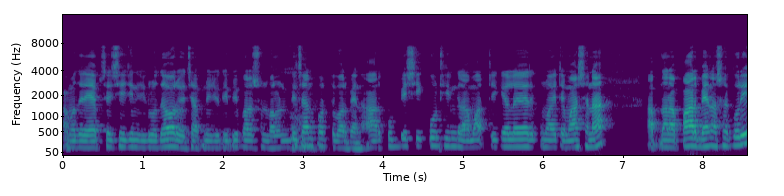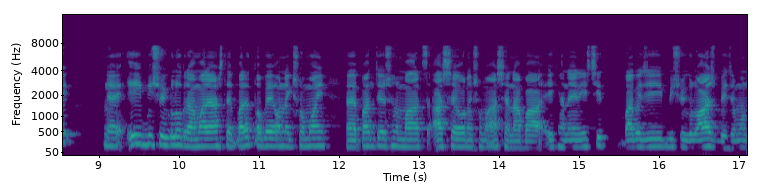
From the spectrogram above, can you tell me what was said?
আমাদের অ্যাপসে সেই জিনিসগুলো দেওয়া রয়েছে। আপনি যদি প্রিপারেশন ভালো নিতে চান পড়তে পারবেন। আর খুব বেশি কঠিন গ্রামাটিক্যালের কোনো আইটেম আসে না। আপনারা পারবেন, আশা করি। এই বিষয়গুলো গ্রামারে আসতে পারে। তবে অনেক সময় পাঞ্চুয়েশন মার্কস আসে, অনেক সময় আসে না। বা এখানে নিশ্চিতভাবে যে বিষয়গুলো আসবে, যেমন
